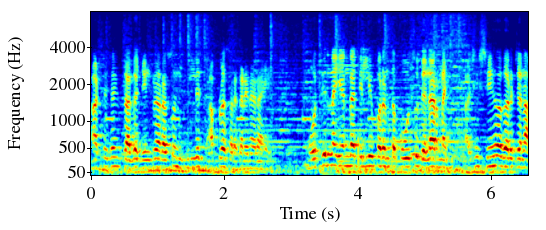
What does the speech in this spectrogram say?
अठ्ठेचाळीस जागा जिंकणार असून दिल्लीत आपलं सरकार येणार आहे. मोदींना यंदा दिल्लीपर्यंत पोहोचू देणार नाही अशी सिंहगर्जना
